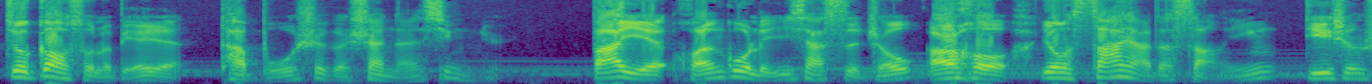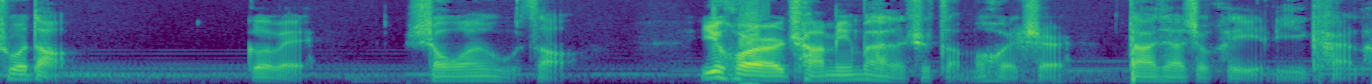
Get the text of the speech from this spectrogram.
就告诉了别人，他不是个善男信女。八爷环顾了一下四周，而后用沙哑的嗓音低声说道：“各位，稍安勿躁，一会儿查明白了是怎么回事，大家就可以离开了。”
